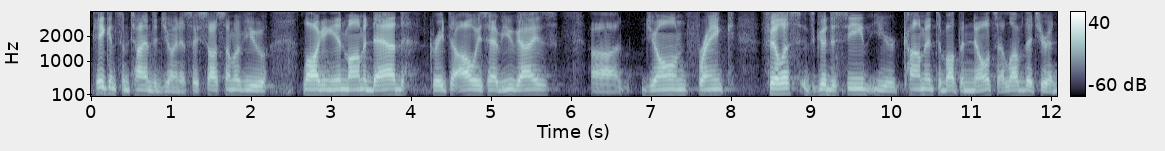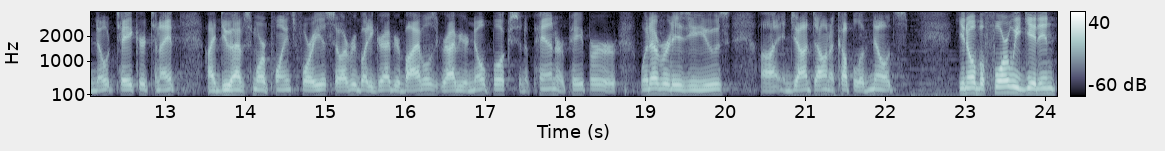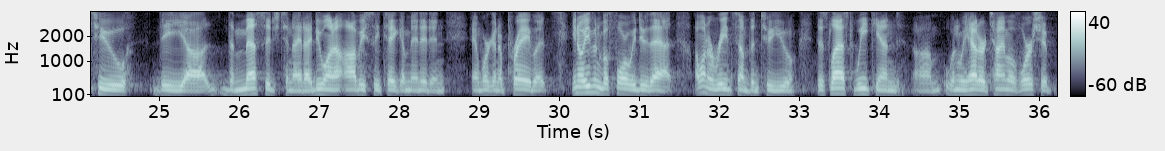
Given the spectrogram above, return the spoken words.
taken some time to join us. I saw some of you logging in, mom and dad. great to always have you guys. Uh, Joan, Frank, Phyllis, it's good to see your comment about the notes. I love that you're a note taker tonight. I do have some more points for you, so everybody grab your Bibles, grab your notebooks and a pen or paper or whatever it is you use, uh, and jot down a couple of notes. You know, before we get into the, uh, the message tonight, I do want to obviously take a minute and, and we're going to pray. But, you know, even before we do that, I want to read something to you. This last weekend, um, when we had our time of worship,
